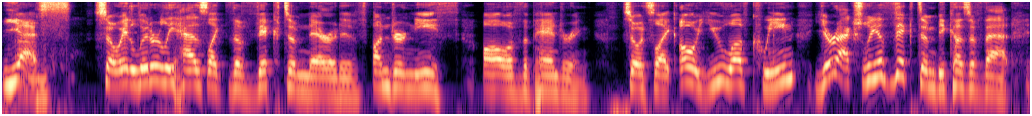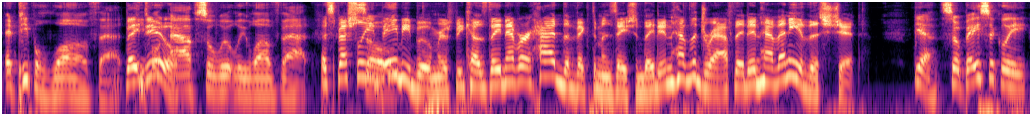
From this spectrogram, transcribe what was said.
Yes. So it literally has like the victim narrative underneath all of the pandering. So it's like, oh, you love Queen? You're actually a victim because of that. And people love that. They People do. absolutely love that. Especially So- baby boomers because they never had the victimization. They didn't have the draft. They didn't have any of this shit. Yeah, so basically,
